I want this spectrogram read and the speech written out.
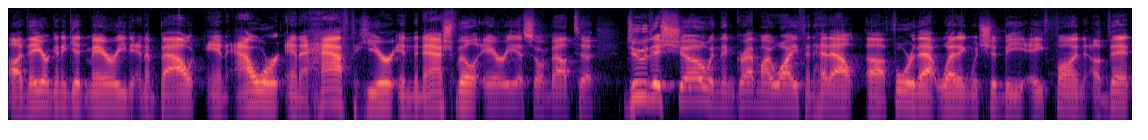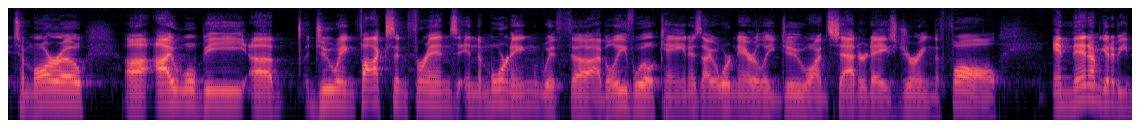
Uh, they are going to get married in about an hour and a half here in the Nashville area. So I'm about to do this show and then grab my wife and head out uh, for that wedding, which should be a fun event. Tomorrow, uh, I will be uh, doing Fox and Friends in the morning with, uh, I believe, Will Cain, as I ordinarily do on Saturdays during the fall. And then I'm going to be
